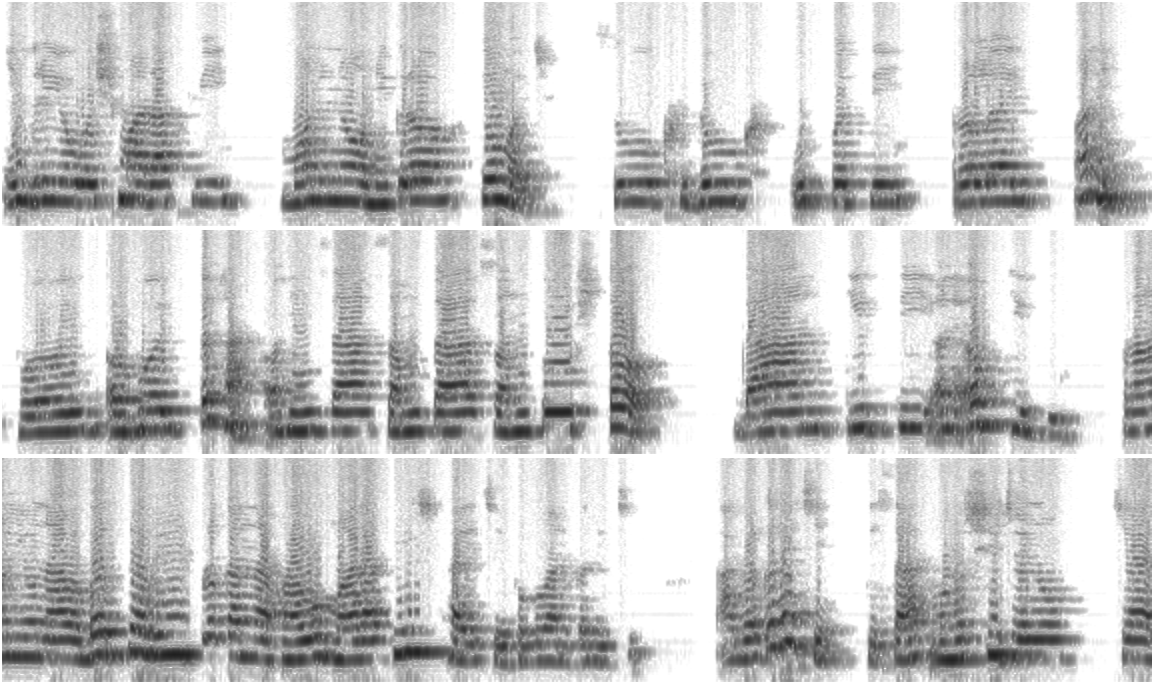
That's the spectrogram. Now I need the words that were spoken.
ઇન્દ્રિયો વશમાં રાખવી, મનનો નિગ્રહ તેમજ સુખ, દુઃખ, ઉત્પત્તિ, પ્રલય અને ભય, અભય તથા અહિંસા, સમતા, સંતોષ, તપ, દાન, કીર્તિ અને અપકીર્તિ પ્રાણીઓના બધા વિવિધ પ્રકારના ભાવો મારાથી જ થાય છે, ભગવાન કહે છે. આગળ કહે છે કે સાત મહર્ષિજનો ચાર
